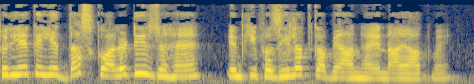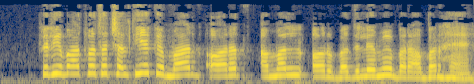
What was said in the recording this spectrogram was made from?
پھر یہ کہ یہ دس کوالٹیز جو ہیں ان کی فضیلت کا بیان ہے ان آیات میں۔ پھر یہ بات پتہ چلتی ہے کہ مرد، عورت عمل اور بدلے میں برابر ہیں۔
